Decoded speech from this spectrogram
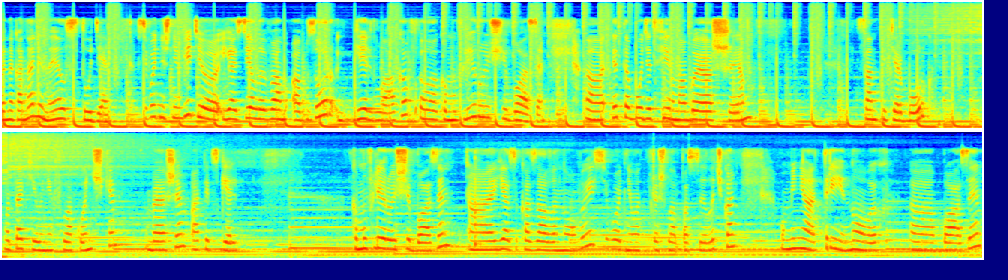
Вы на канале Nail Studio. В сегодняшнем видео я сделаю вам обзор гель-лаков э, камуфлирующей базы. Э, это будет фирма BHM Санкт-Петербург. Вот такие у них флакончики BHM Apex Gel. Камуфлирующие базы. Э, я заказала новые. Сегодня вот пришла посылочка. У меня три новых базы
